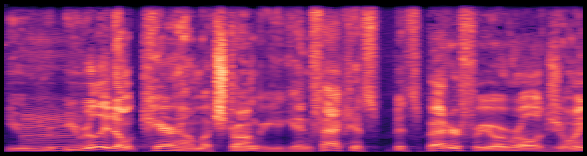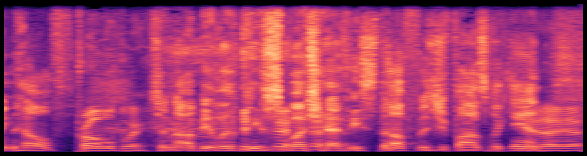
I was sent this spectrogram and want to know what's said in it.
You, you really don't care how much stronger you get. In fact, it's it's better for your overall joint health. Probably. to not be lifting as much heavy stuff as you possibly can. Yeah, yeah.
